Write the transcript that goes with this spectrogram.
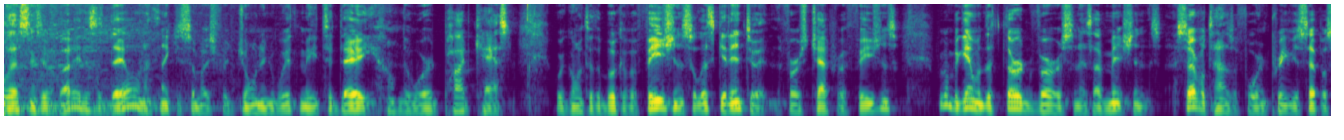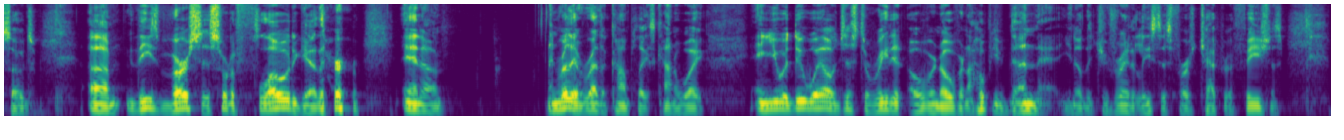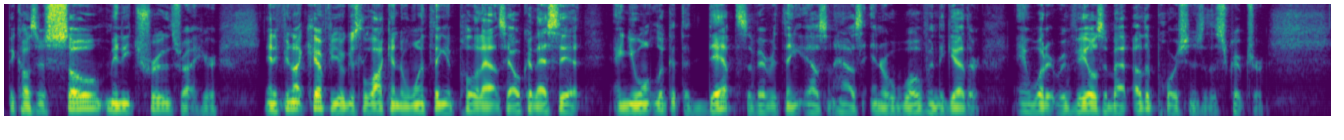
Blessings, everybody. This is Dale, and I thank you so much for joining with me today on the Word Podcast. We're going through the book of Ephesians, so let's get into it. In The first chapter of Ephesians. We're going to begin with the third verse, and as I've mentioned several times before in previous episodes, um, these verses sort of flow together in a in really a rather complex kind of way. And you would do well just to read it over and over. And I hope you've done that, you know, that you've read at least this first chapter of Ephesians, because there's so many truths right here. And if you're not careful, you'll just lock into one thing and pull it out and say, okay, that's it. And you won't look at the depths of everything else and how it's interwoven together and what it reveals about other portions of the scripture.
